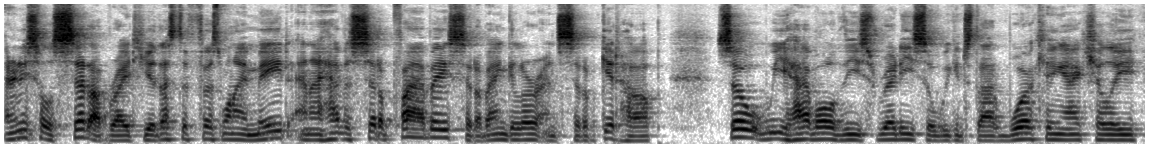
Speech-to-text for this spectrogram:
an initial setup right here. That's the first one I made and I have a setup Firebase, setup Angular and setup GitHub. So we have all of these ready so we can start working actually.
